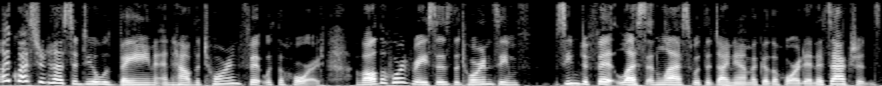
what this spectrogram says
My question has to deal with Baine and how the Tauren fit with the Horde. Of all the Horde races, the Tauren seem." Seem to fit less and less with the dynamic of the Horde and its actions.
